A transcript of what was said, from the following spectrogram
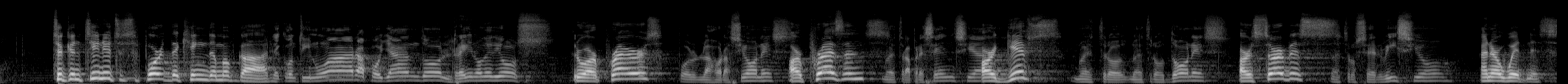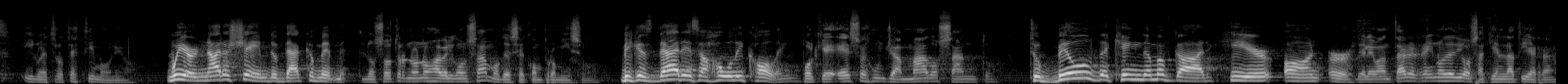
to continue to support the kingdom of God. de continuar apoyando el reino de Dios through our prayers, por las oraciones, our presence, nuestra presencia, our gifts, nuestros, nuestros dones, our service, nuestro servicio and our witness. y nuestro testimonio. We are not ashamed of that commitment Nosotros no nos avergonzamos de ese compromiso, because that is a holy calling porque eso es un llamado santo to build the kingdom of God here on earth. de levantar el reino de Dios aquí en la tierra.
